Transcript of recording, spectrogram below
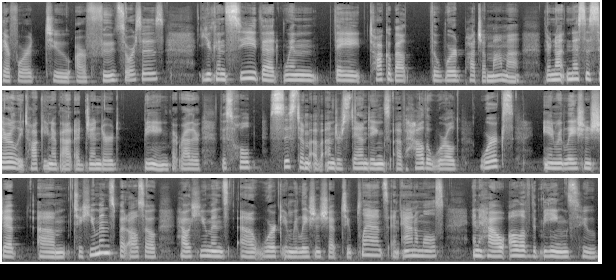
therefore to our food sources, you can see that when they talk about the word Pachamama, they're not necessarily talking about a gendered being, but rather this whole system of understandings of how the world works in relationship um, to humans, but also how humans uh, work in relationship to plants and animals, and how all of the beings who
